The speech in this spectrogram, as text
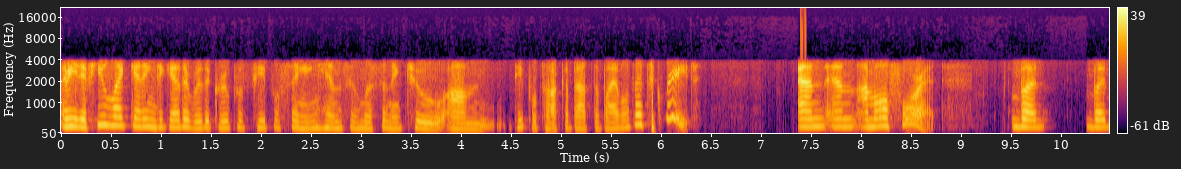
I mean, if you like getting together with a group of people singing hymns and listening to um people talk about the Bible, that's great. And and I'm all for it. But but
